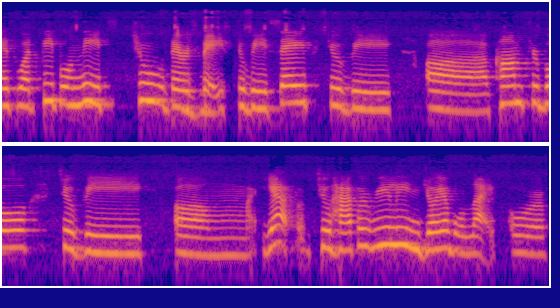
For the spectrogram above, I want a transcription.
is what people need to their mm-hmm. space to be safe, to be uh, comfortable, to be um, yeah, to have a really enjoyable life. Or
